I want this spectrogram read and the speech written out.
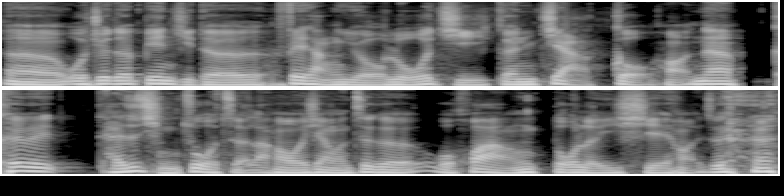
呃，我觉得编辑的非常有逻辑跟架构哈。那可以还是请作者，然后我想这个我话好像多了一些哈。这个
